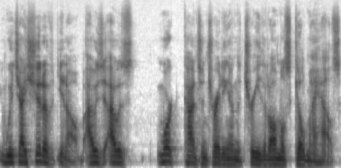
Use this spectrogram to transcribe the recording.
Which I should have, you know, I was I was more concentrating on the tree that almost killed my house,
